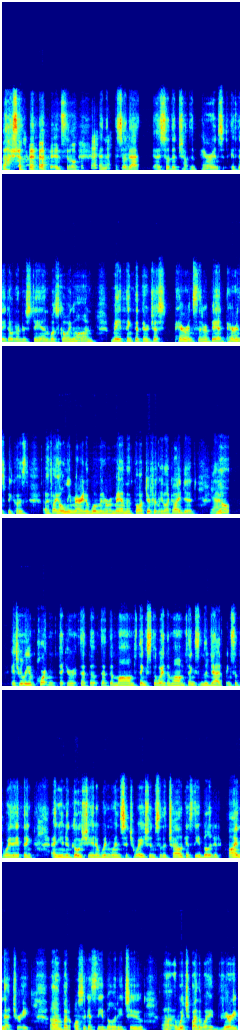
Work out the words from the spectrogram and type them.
Uh, so, and so, and so that so the, ch- the parents, if they don't understand what's going on, may think that they're just parents that are bad parents because if I only married a woman or a man that thought differently, like I did, yeah. no, it's really important that you're that the that the mom thinks the way the mom thinks and the dad thinks it the way they think and you negotiate a win-win situation so the child gets the ability to climb that tree um, but also gets the ability to uh, which, by the way, very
